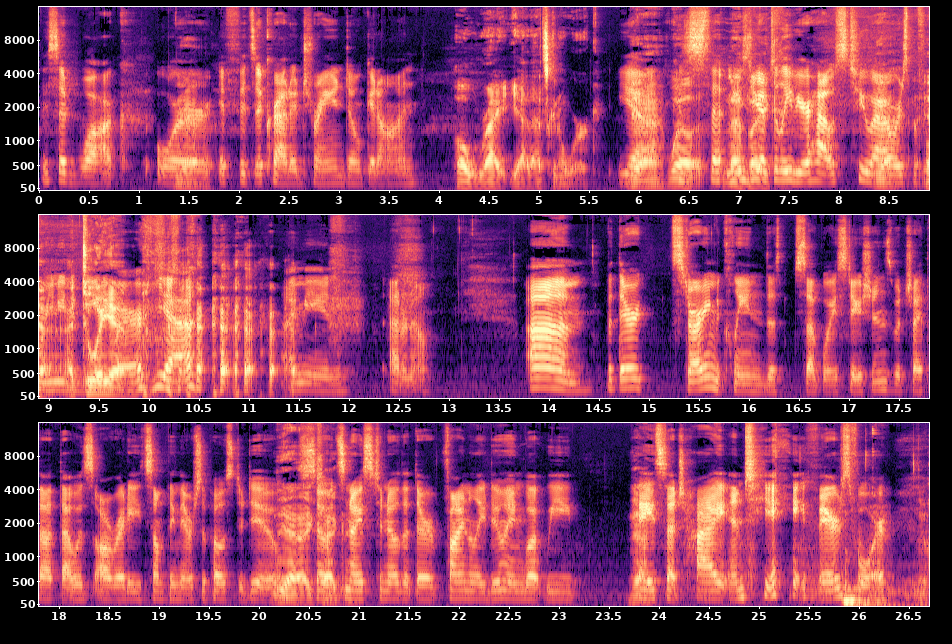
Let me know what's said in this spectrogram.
They said walk, or if it's a crowded train, don't get on. Oh, right. Yeah, that's gonna work. Yeah, Yeah, well, 'cause that means you have to leave your house two Yeah, hours before yeah, you need at to 2 be there. Yeah, I mean, I don't know. Um, but they're starting to clean the subway stations, which I thought that was already something they were supposed to do. Yeah, So it's nice to know that they're finally doing what we Yeah. pay such high MTA fares for. Ugh.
